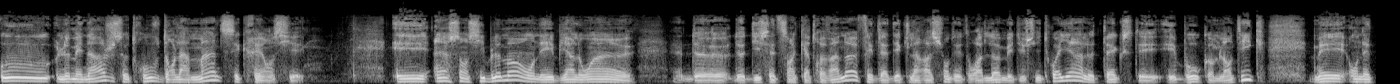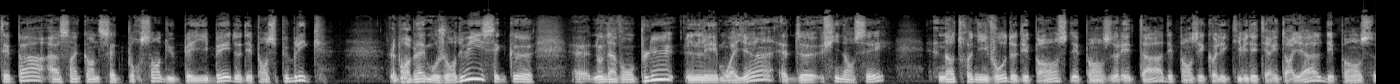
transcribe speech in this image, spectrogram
où le ménage se trouve dans la main de ses créanciers. Et insensiblement, on est bien loin euh, de, de 1789 et de la Déclaration des droits de l'homme et du citoyen. Le texte est, est beau comme l'antique, mais on n'était pas à 57% du PIB de dépenses publiques. Le problème aujourd'hui, c'est que euh, nous n'avons plus les moyens de financer notre niveau de dépenses, dépenses de l'État, dépenses des collectivités territoriales, dépenses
